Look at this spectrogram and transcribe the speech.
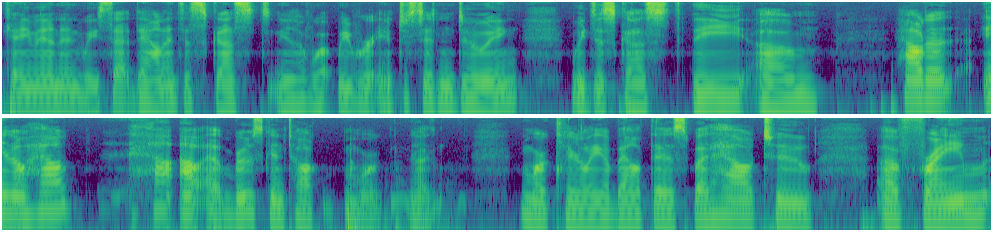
came in and we sat down and discussed you know what we were interested in doing. We discussed the um, how to you know how how uh, Bruce can talk more uh, more clearly about this, but how to uh, frame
